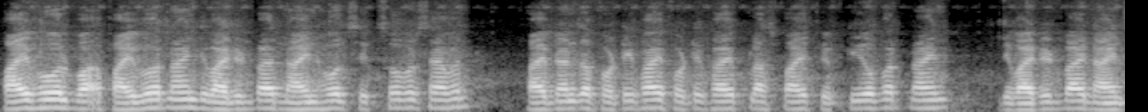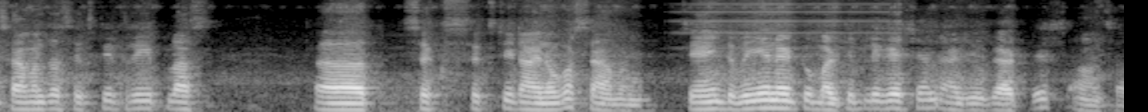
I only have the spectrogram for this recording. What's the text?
5 whole 5 over 9 divided by 9 whole 6 over 7 5 times are 45 45 plus 5 50 over 9 divided by 9 7 is 63 plus, uh, 6 69 over 7 change division into multiplication and you get this answer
